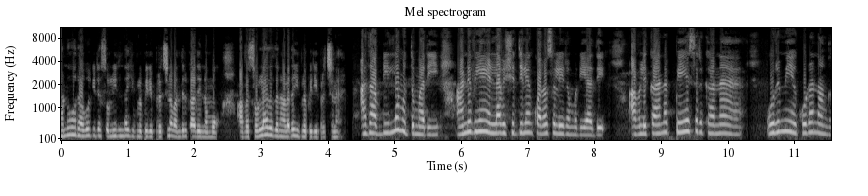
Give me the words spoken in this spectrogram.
அனு ரகு கிட்ட சொல்லியிருந்தா இவ்வளவு பெரிய பிரச்சனை வந்திருக்காது என்னமோ. அவ சொல்லாததுனாலதான் இவ்வளவு பெரிய பிரச்சனை. அது அப்படி இல்ல முத்துமாரி அணுவையும் எல்லா விஷயத்திலையும் குறை சொல்லிட முடியாது. அவளுக்கான பேசுறதுக்கான உரிமையை கூட நாங்க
